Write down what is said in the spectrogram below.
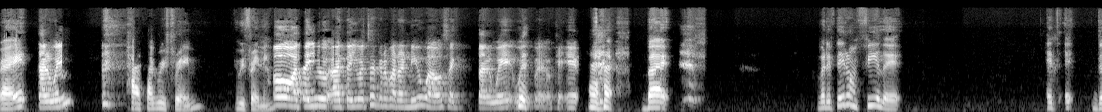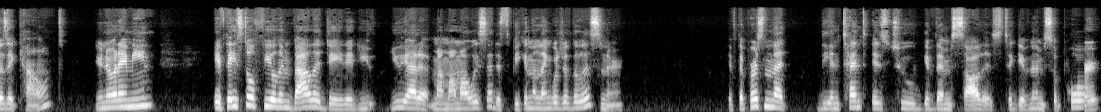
right? That way. hashtag reframe, reframing. Oh, I thought you, I thought you were talking about a new one. I was like, that way. Wait, wait, okay. Eh. but, but if they don't feel it, it, it does it count? You know what I mean? If they still feel invalidated, you you gotta. My mom always said it. Speak in the language of the listener if the person that the intent is to give them solace, to give them support,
